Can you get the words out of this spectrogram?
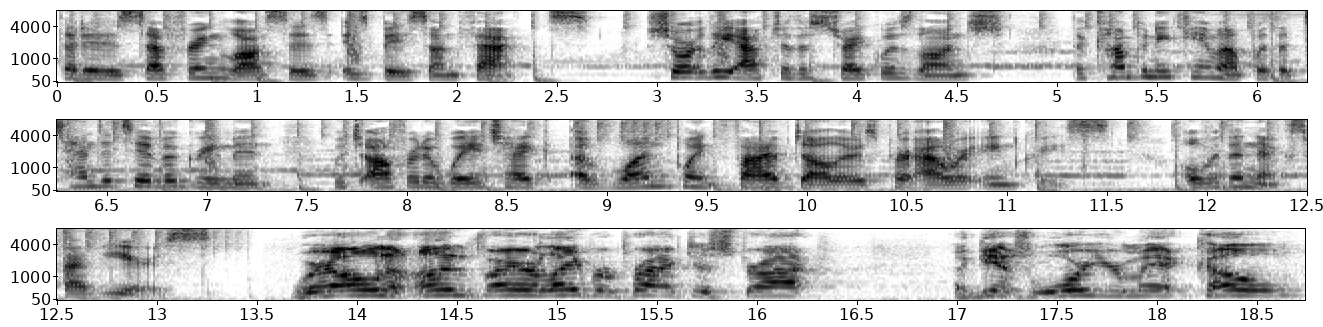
that it is suffering losses is based on facts. Shortly after the strike was launched, the company came up with a tentative agreement which offered a wage hike of $1.5 per hour increase over the next five years. We're on an unfair labor practice strike against Warrior Met Coal.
